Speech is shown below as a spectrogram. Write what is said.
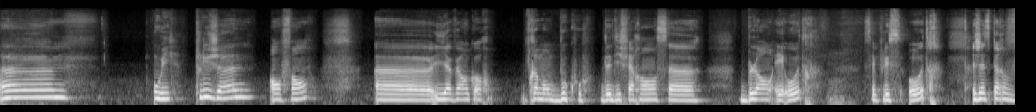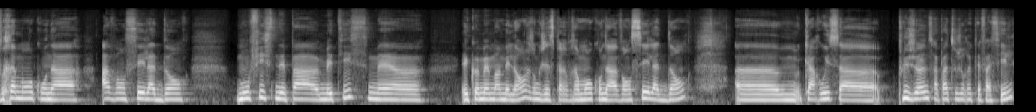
Euh, Oui, plus jeune, enfant, euh, il y avait encore vraiment beaucoup de différences euh, blancs et autres. C'est plus autre. J'espère vraiment qu'on a avancé là-dedans. Mon fils n'est pas métis, mais euh, est quand même un mélange. Donc j'espère vraiment qu'on a avancé là-dedans. Euh, car oui, ça, plus jeune, ça n'a pas toujours été facile.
